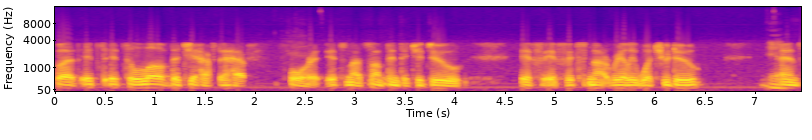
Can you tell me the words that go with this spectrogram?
but it's it's a love that you have to have for it. It's not something that you do if if it's not really what you do. And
